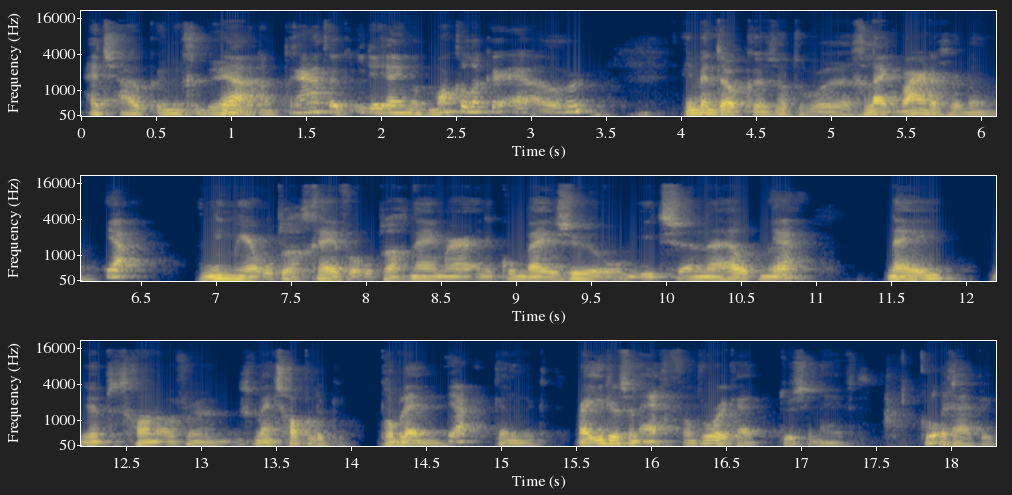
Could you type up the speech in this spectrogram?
het zou kunnen gebeuren. Ja. Dan praat ook iedereen wat makkelijker erover. Je bent ook, zo te horen, gelijkwaardiger dan. Ja. Niet meer opdrachtgever, opdrachtnemer en ik kom bij je zeuren om iets en uh, help me. Ja. Nee, je hebt het gewoon over een gemeenschappelijk probleem, ja. kennelijk. Waar ieder zijn eigen verantwoordelijkheid tussenin heeft. Klopt. Begrijp ik.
